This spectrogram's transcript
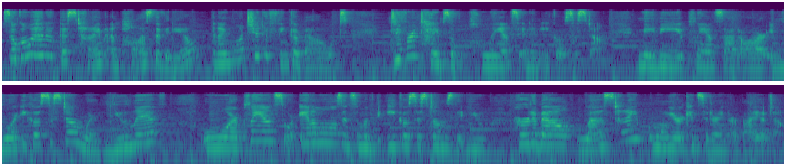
So go ahead at this time and pause the video and I want you to think about different types of plants in an ecosystem. Maybe plants that are in your ecosystem where you live or plants or animals in some of the ecosystems that you heard about last time when we were considering our biodome.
